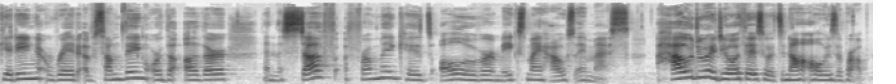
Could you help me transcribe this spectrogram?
getting rid of something or the other, and the stuff from my kids all over makes my house a mess. How do I deal with it so it's not always a problem?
